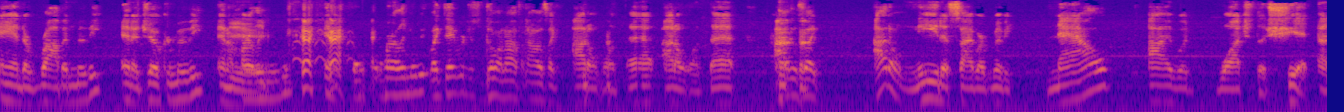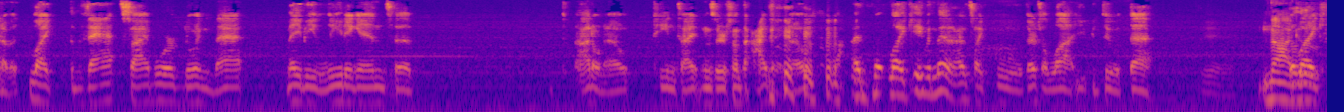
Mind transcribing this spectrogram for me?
and a Robin movie, and a Joker movie, and a Yeah. Harley movie, and a Harley movie." Like they were just going off, and I was like, "I don't want that. I don't want that." I was like, "I don't need a cyborg movie." Now I would watch the shit out of it. Like that cyborg doing that maybe leading into I don't know Teen Titans or something. I don't know. I, but like even then, I was like, ooh, there's a lot you could do with that. Yeah. Nah, But, 'cause like-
